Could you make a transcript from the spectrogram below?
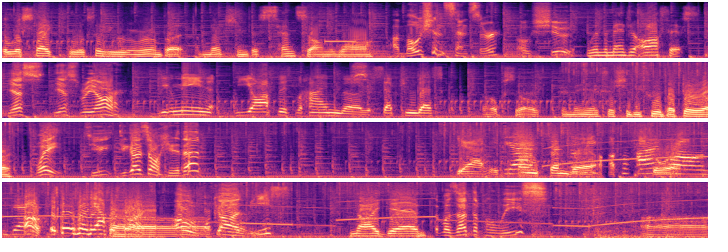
It looks like it looks like we're in a room, but I mentioned the sensor on the wall. A motion sensor. Oh shoot. We're in the manager office. Yes, yes, we are. You mean the office behind the reception desk? I hope so. The maniacs there should be through that door. Wait, do you do you guys all hear that? Yeah, it's Yeah, coming from the office door. wrong, Dad. Oh, it's coming from the office door! Oh God, Police? not again. was that the police? Uh,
